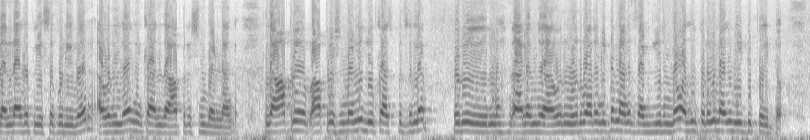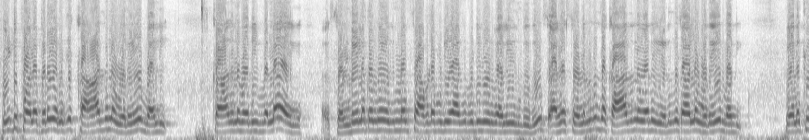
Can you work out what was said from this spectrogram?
நன்றாக பேசக்கூடியவர். அவர் தான் எனக்கு அந்த ஆப்ரேஷன் பண்ணாங்க. இந்த ஆப்ரே ஆப்ரேஷன் பண்ணி லூக் ஆஸ்பத்திரியில் ஒரு நாலஞ்சு ஒரு ஒரு வாரம் கிட்ட நாங்கள் தங்கியிருந்தோம். அதுக்கு பிறகு நாங்கள் வீட்டுக்கு போயிட்டோம். வீட்டுக்கு போன பிறகு எனக்கு காதில் ஒரே வலி. காதில் வலி இப்போல்லாம் தொண்டையில் கொஞ்சம் எதுவுமே சாப்பிட முடியாதபடி ஒரு வலி இருந்தது. அதை தொடர்ந்து இந்த காதில் வர இடது காலில் ஒரே வலி. எனக்கு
